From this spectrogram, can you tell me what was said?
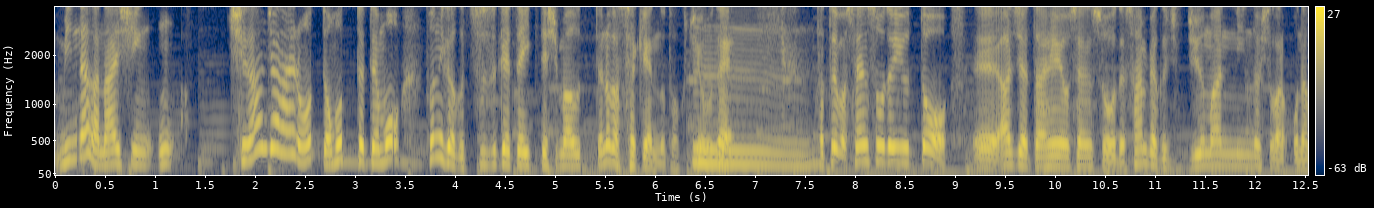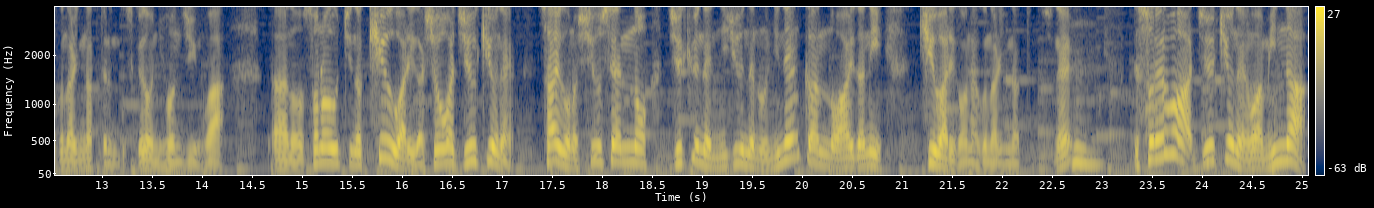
みんなが内心、ん違うんじゃないの？って思っててもとにかく続けていってしまうっていうのが世間の特徴で。例えば戦争で言うと、えー、アジア太平洋戦争で310万人の人がお亡くなりになってるんですけど日本人は。あのそのうちの9割が昭和19年最後の終戦の19年20年の2年間の間に9割がお亡くなりになってるんですね。うん。でそれは19年はみんな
